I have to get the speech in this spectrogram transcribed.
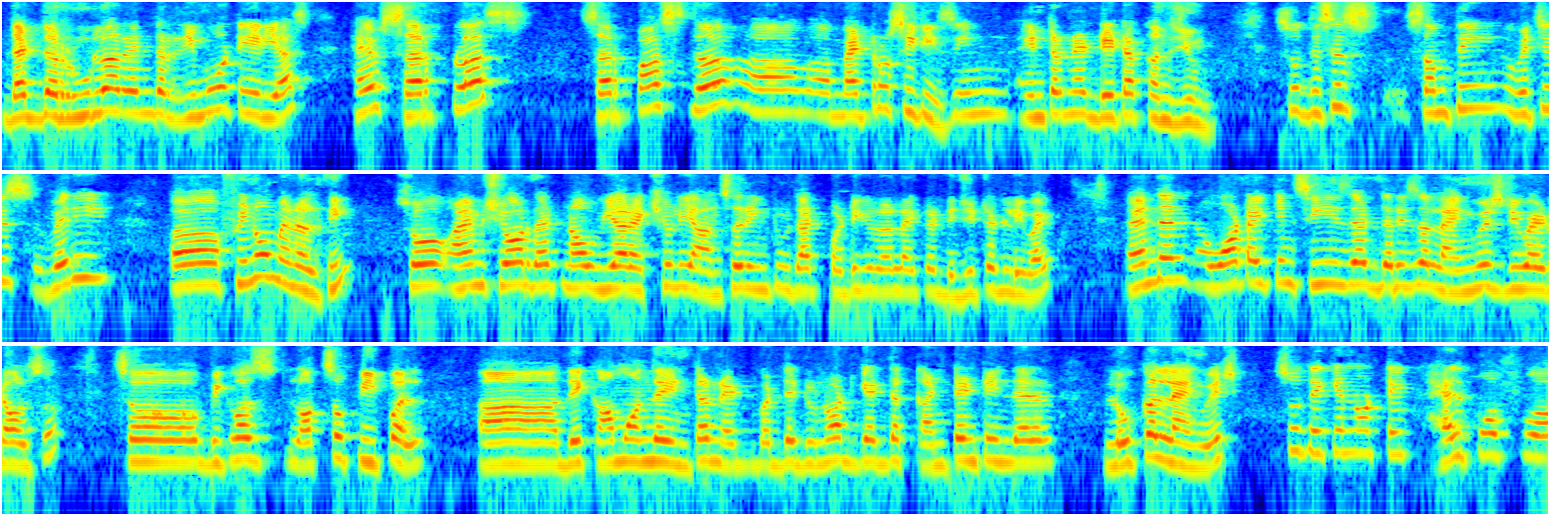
that the rural and the remote areas have surplus surpassed the uh, uh, metro cities in internet data consumed. So this is something which is very uh, phenomenal thing so i'm sure that now we are actually answering to that particular like a digital divide. And then what i can see is that there is a language divide also. So because lots of people uh, they come on the internet but they do not get the content in their local language. So they cannot take help of uh,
